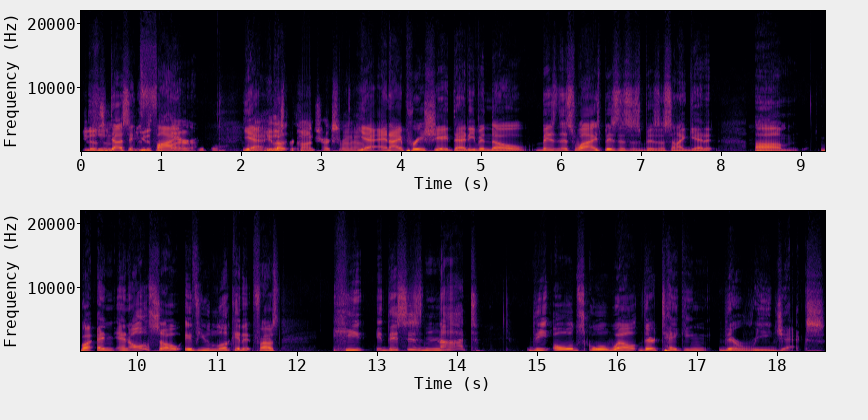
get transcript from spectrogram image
He doesn't. he doesn't, he doesn't fire. people. Yeah, he lets the contracts run out. Yeah, and I appreciate that, even though business wise, business is business, and I get it. Um, but and and also, if you look at it, Faust, he this is not the old school. Well, they're taking their rejects.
